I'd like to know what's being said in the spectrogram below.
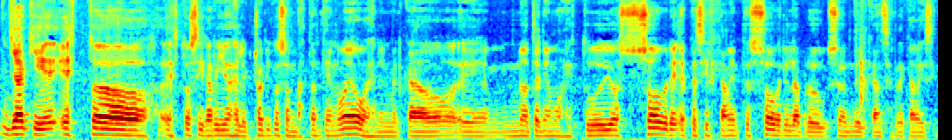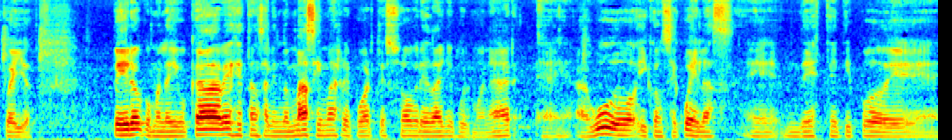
ya que estos, estos cigarrillos electrónicos son bastante nuevos en el mercado, eh, no tenemos estudios sobre, específicamente sobre la producción del cáncer de cabeza y cuello pero como le digo, cada vez están saliendo más y más reportes sobre daño pulmonar eh, agudo y con secuelas eh, de este tipo de,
